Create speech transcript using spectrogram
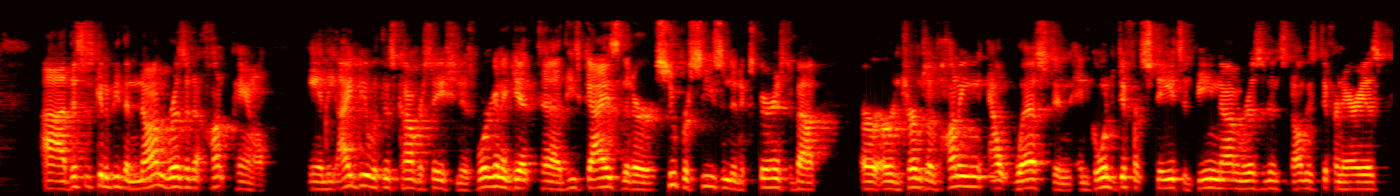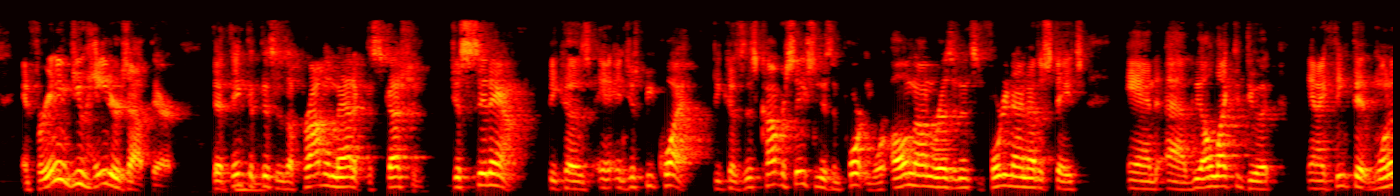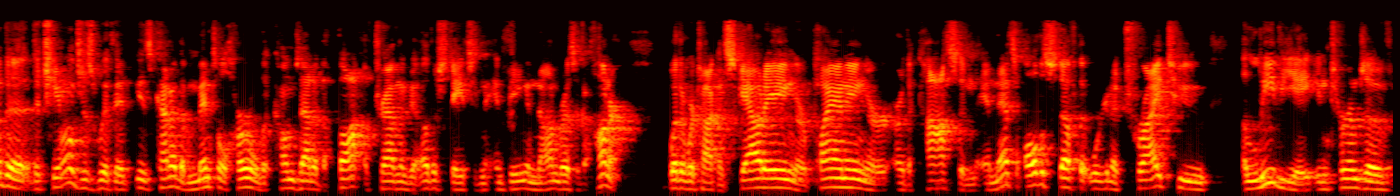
Uh, this is going to be the non-resident hunt panel, and the idea with this conversation is we're going to get uh, these guys that are super seasoned and experienced about, or, or in terms of hunting out west and, and going to different states and being non-residents and all these different areas. And for any of you haters out there that think that this is a problematic discussion, just sit down because and, just be quiet because this conversation is important. We're all non-residents in 49 other states, and uh, we all like to do it. And I think that one of the, the challenges with it is kind of the mental hurdle that comes out of the thought of traveling to other states and, and being a non-resident hunter, whether we're talking scouting or planning or, or the costs. And, and that's all the stuff that we're going to try to alleviate in terms of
